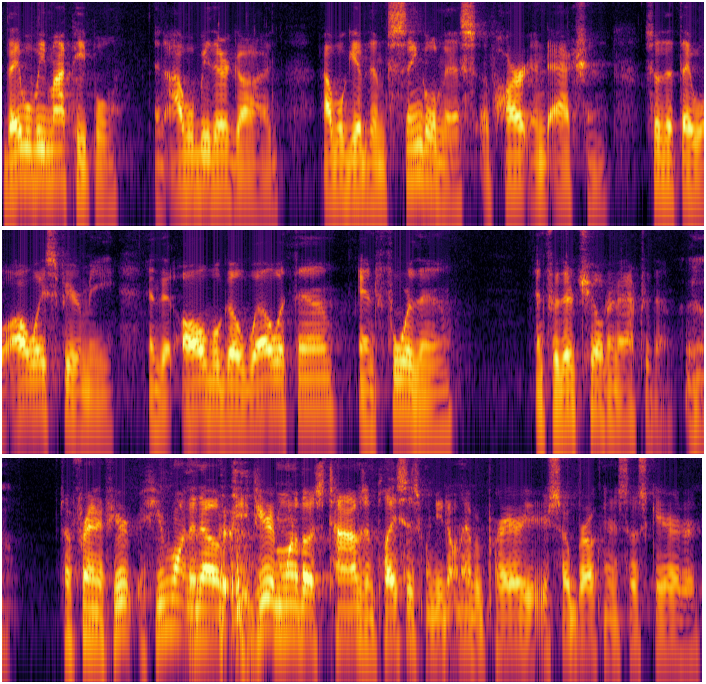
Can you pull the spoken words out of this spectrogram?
they will be my people and I will be their God. I will give them singleness of heart and action so that they will always fear me and that all will go well with them and for them and for their children after them. Yeah. So, friend, if you're if you're wanting to know if you're in one of those times and places when you don't have a prayer, you're, you're so broken and so scared or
